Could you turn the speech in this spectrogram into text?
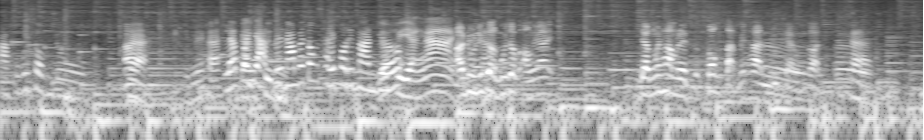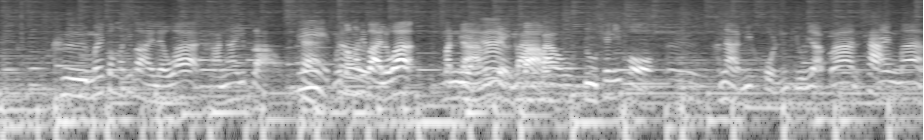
อะคุณผู้ชมดู อะ ค่ะเห็นไหมคะแล้วประหยัดด้วยนะไม่ต้องใช้ปริมาณเยเยอะอะเกลี่ยง่ายเอาดูนี่ก่อนคุณผู้ชมเอาง่ายยังไม่ทำเลยต้องตัดไม่ทันดูแขนผมก่อนค่ะ คือไม่ต้องอธิบายแล้วว่าทานง่ายหรือเปล่า นี่ ไม่ต้องอธิบายแล้วว่ามันหนามันเหนียวหรือเปล่าเบา ดูแค่นี้พอ เออ ขนาดมีขนผิวหยาบกร้านค่ะแห้งมาก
